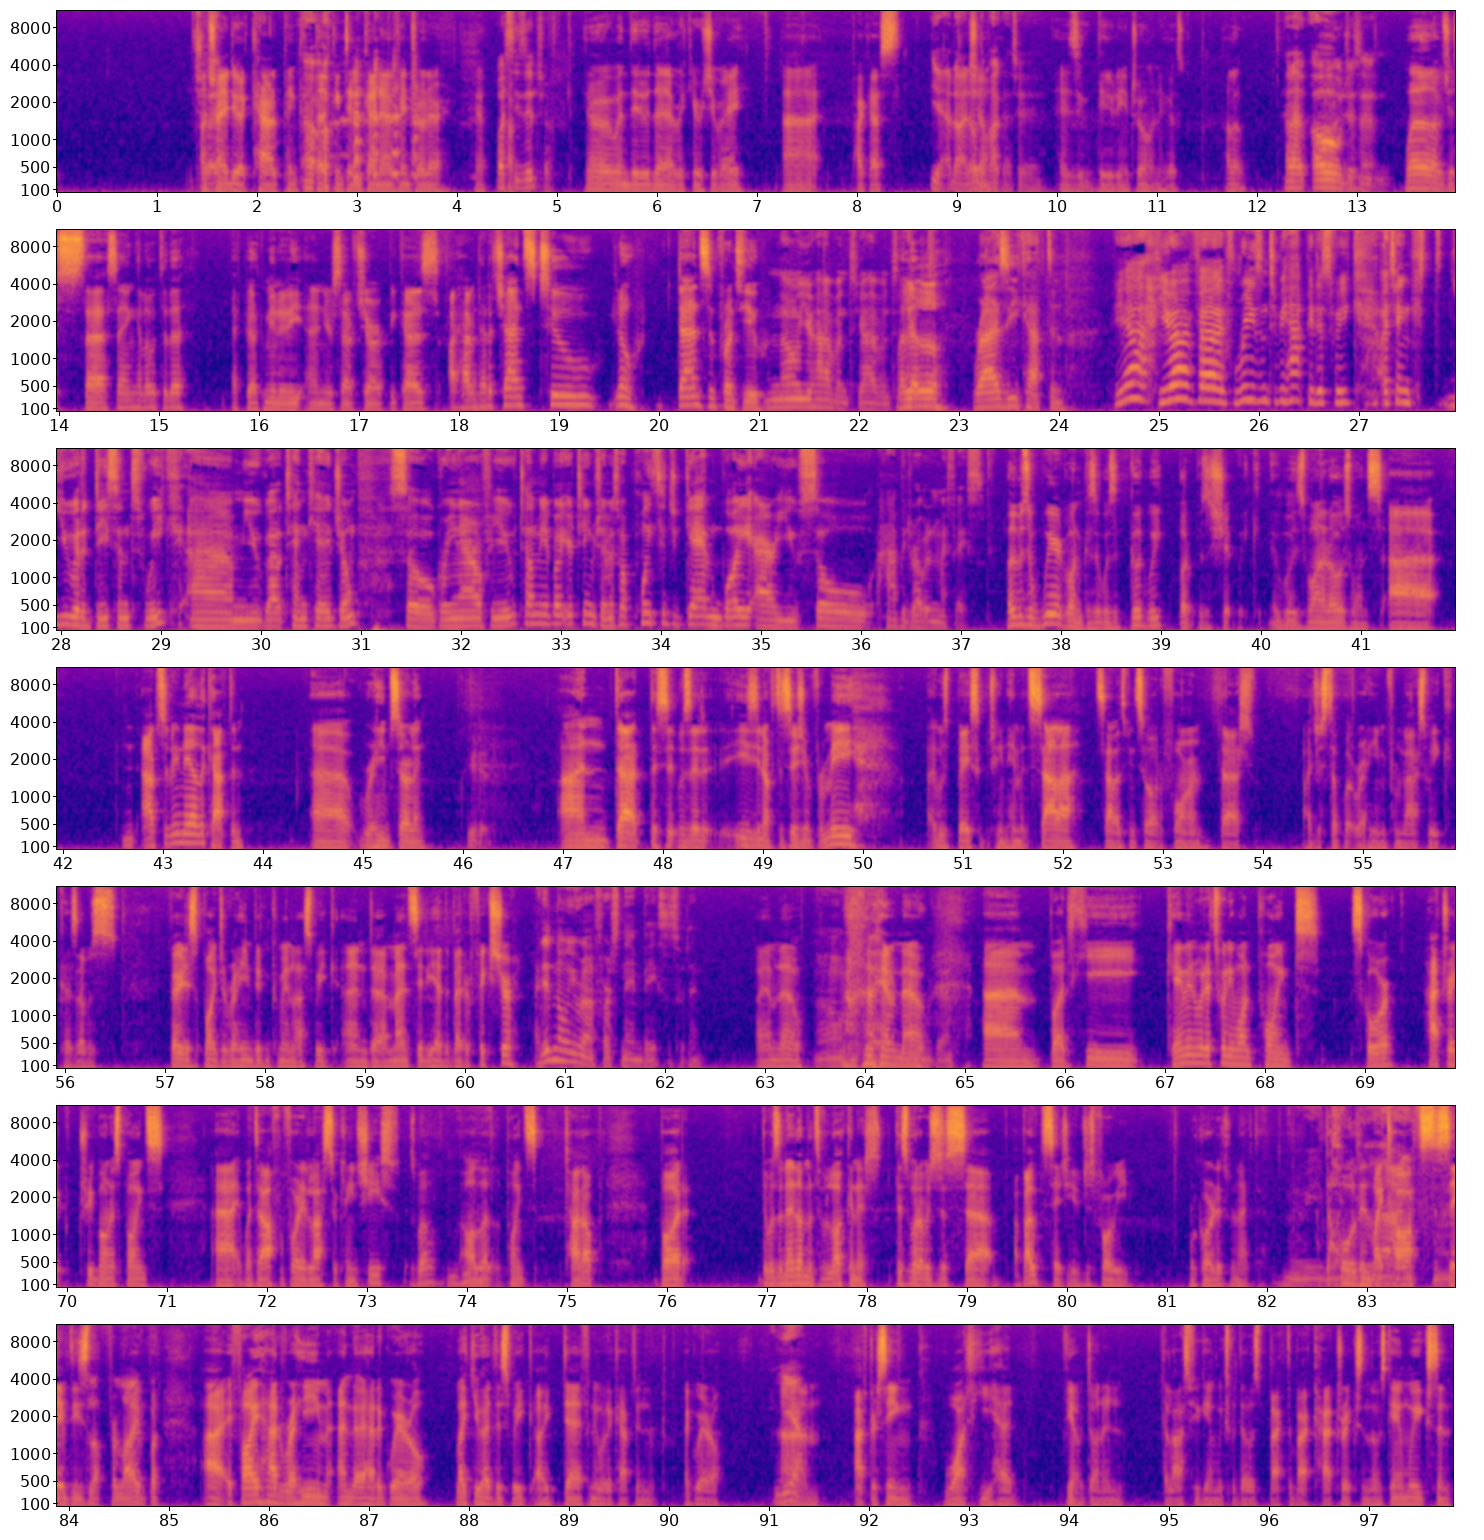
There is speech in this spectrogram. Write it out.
I should was trying to do a Carl Pink- Oh. Pilkington kind of intro there. Yeah. What's his intro? You know when they do the Ricky Gervais uh, podcast, Yeah, no, I know Sure. the podcast. Yeah, yeah. is they do the intro and he goes, "Hello." Hello. Oh, Oh. just uh, Well, I was just uh, saying hello to the FPL community and yourself, Shark, because I haven't had a chance to, you know, dance in front of you, no, you haven't. You haven't. my little Razzie captain. Yeah, you have uh, reason to be happy this week. I think you had a decent week. Um, you got a 10k jump, so green arrow for you. Tell me about your team, Seamus. What points did you get, and why are you so happy to rub it in my face? Well, it was a weird one because it was a good week, but it was a shit week. It Mhm. was one of those ones. Uh, absolutely nailed the captain, uh, Raheem Sterling. You did. and that this it was an easy enough decision for me. It was basically between him and Salah. Salah's been so out of form that I just stuck with Raheem from last week because I was very disappointed Raheem didn't come in last week, and uh, Man City had the better fixture. I didn't know you were on a first name basis with him. I am now. Oh, I am now. Okay. Um, but he came in with a twenty-one point score, hat trick, three bonus points. Uh, it went off before they lost their clean sheet as well. All the points tied up, but there was an element of luck in it. This is what I was just uh, about to say to you just before we recorded. And I have to, We have to went hold in my thoughts to save these lo- for live. But uh, if I had Raheem and I had Aguero, like you had this week, I definitely would have captained Aguero. Yeah. Um, after seeing what he had, you know, done in the last few game weeks with those back-to-back hat tricks in those game weeks, and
